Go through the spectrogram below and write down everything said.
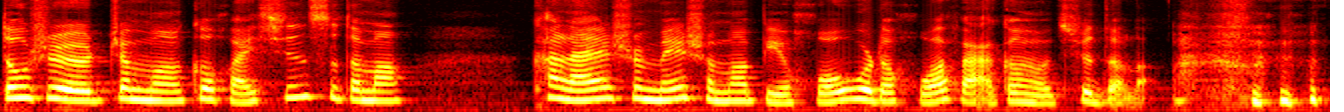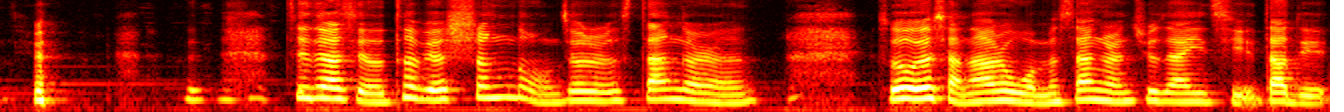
都是这么各怀心思的吗？看来是没什么比活物的活法更有趣的了。这段写的特别生动，就是三个人，所以我就想到是我们三个人聚在一起，到底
